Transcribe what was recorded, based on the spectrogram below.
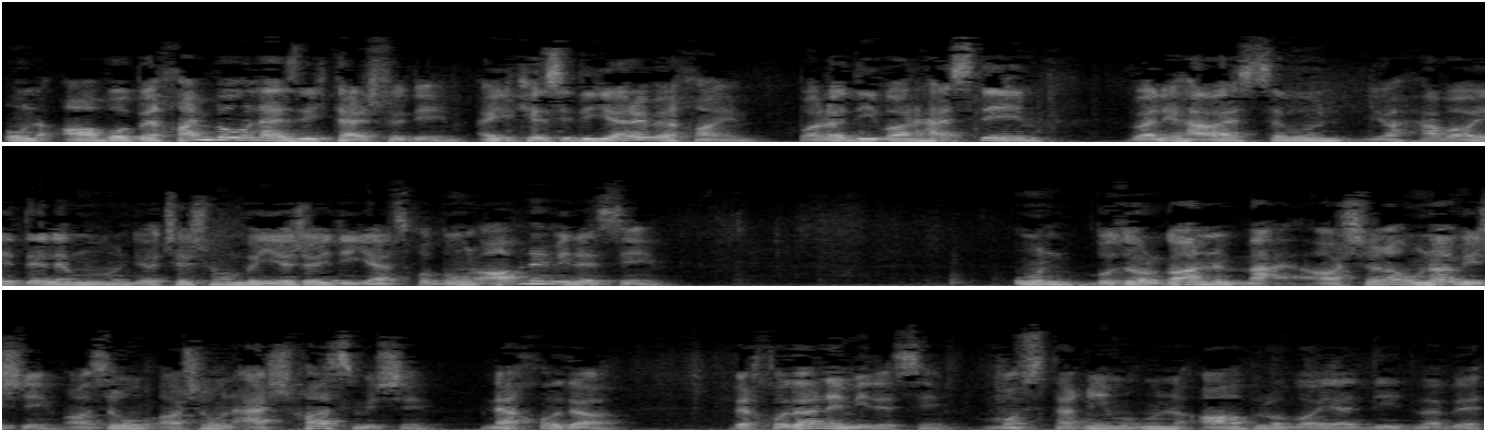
اون آبو بخوایم به اون نزدیکتر شدیم. اگه کسی دیگر رو بخوایم بالا دیوار هستیم ولی حوستمون یا هوای دلمون یا چشمون به یه جای دیگه است. خب به اون آب نمی‌رسیم. اون بزرگان عاشق اونا میشیم. عاشق اون اشخاص میشیم. نه خدا. به خدا نمی‌رسیم. مستقیم اون آب رو باید دید و به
